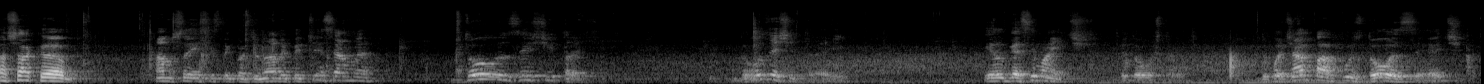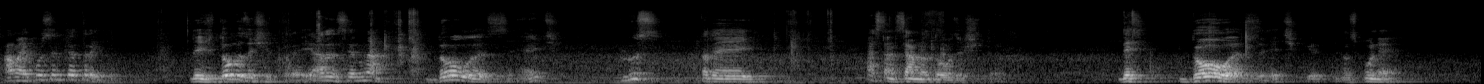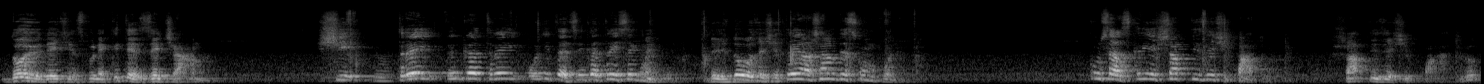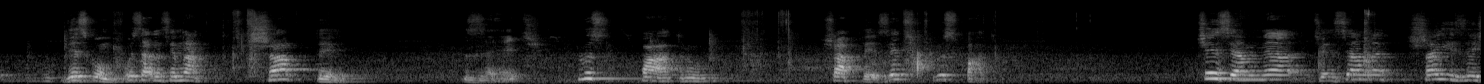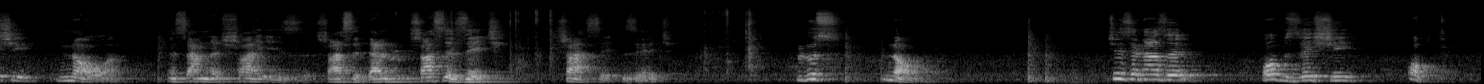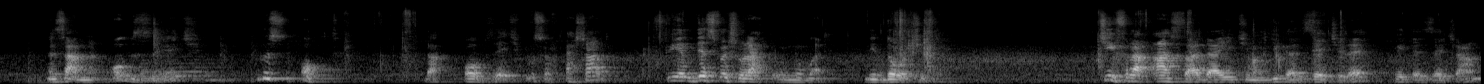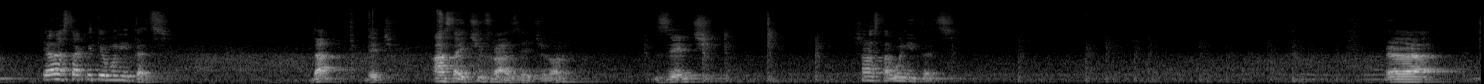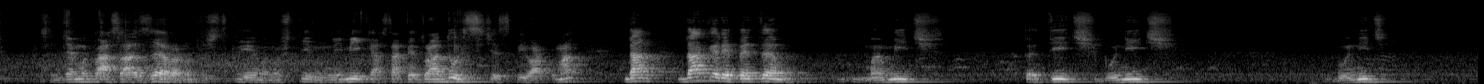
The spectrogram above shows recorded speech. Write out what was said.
Așa că am să insist în continuare pe ce înseamnă 23. 23 îl găsim aici, pe 23. După ce am parcurs 20, am mai pus încă 3. Deci 23 ar însemna 20 plus 3. Asta înseamnă 23. Deci 20, îmi spune 2 de aici îmi spune câte 10 am și 3, încă 3 unități, încă 3 segmente. Deci 23, așa îl descompune. Cum s-ar scrie 74? 74 descompus ar însemna 70 plus 4. 70 plus 4. Ce înseamnă, ce înseamnă 69? Înseamnă 6, de 60, 60 plus 9. Ce însemnează 88? Înseamnă 80 plus 8. Da? 80 plus 8. Așa scriem desfășurat un număr din două cifre. Cifra asta de aici îmi indică zecile, câte 10 am, iar asta câte unități. Da? Deci, asta e cifra zecelor, 10, și asta unități. Uh, suntem în clasa 0, nu scriem, nu știm nimic asta pentru adulți ce scriu acum, dar dacă repetăm mămici, tătici, bunici, bunici,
